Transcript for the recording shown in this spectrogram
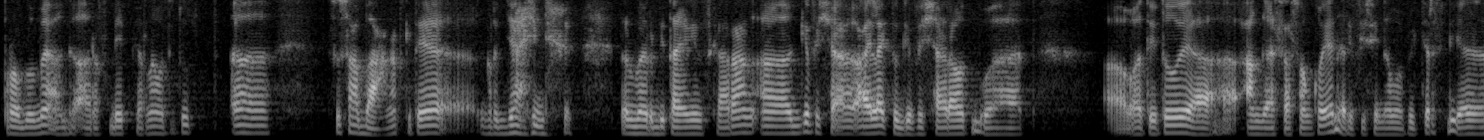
problemnya agak out of date karena waktu itu uh, susah banget gitu ya ngerjain. Dan baru ditayangin sekarang uh, give a shout, I like to give a shout out buat uh, waktu itu ya Angga Sasongko ya dari Visi Nama Pictures dia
